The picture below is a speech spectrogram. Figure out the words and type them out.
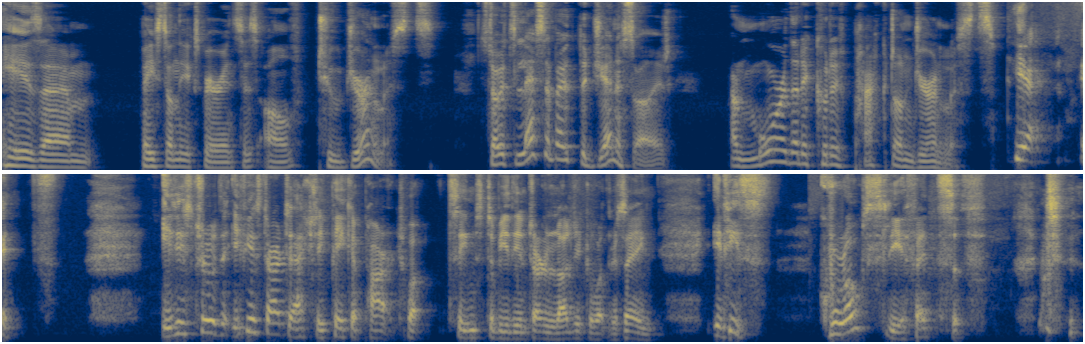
is um, based on the experiences of two journalists. So it's less about the genocide and more that it could have packed on journalists. Yeah, it is true that if you start to actually pick apart what seems to be the internal logic of what they're saying, it is grossly offensive.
